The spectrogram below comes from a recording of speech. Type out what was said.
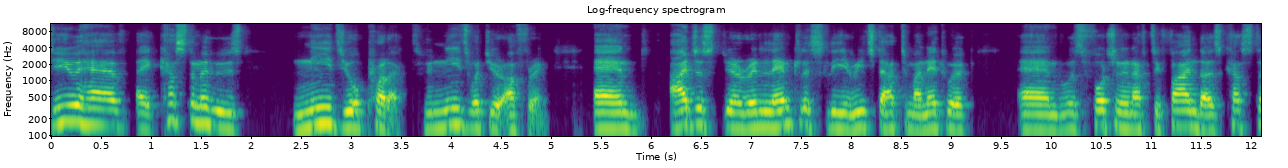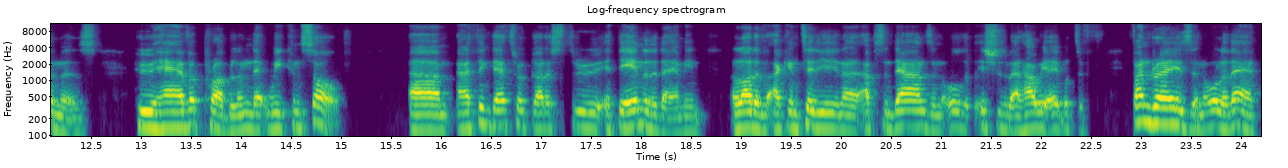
do you have a customer who's needs your product, who needs what you're offering? And I just you know relentlessly reached out to my network and was fortunate enough to find those customers who have a problem that we can solve. Um, and I think that's what got us through at the end of the day. I mean, a lot of, I can tell you, you know, ups and downs and all the issues about how we're able to fundraise and all of that.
